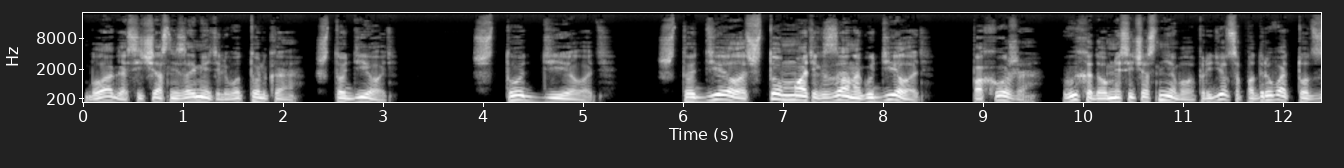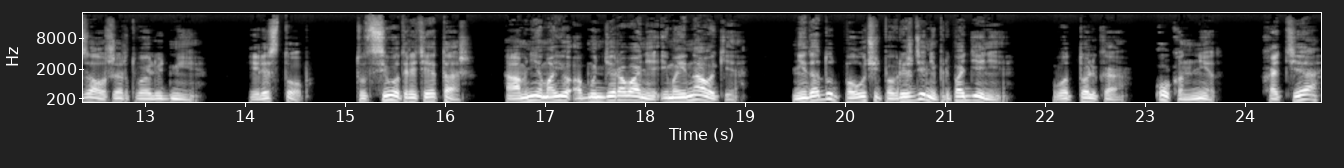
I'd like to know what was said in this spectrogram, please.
Благо, сейчас не заметили, вот только что делать? Что делать? Что делать? Что, мать их, за ногу делать? Похоже, выхода у меня сейчас не было. Придется подрывать тот зал, жертвуя людьми. Или стоп. Тут всего третий этаж. А мне мое обмундирование и мои навыки не дадут получить повреждений при падении. Вот только окон нет. Хотя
